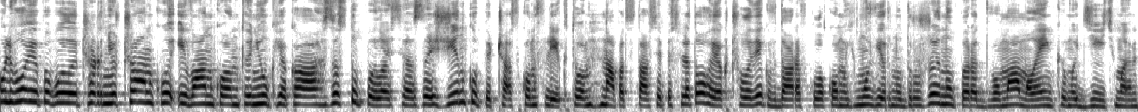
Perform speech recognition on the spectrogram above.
У Львові побили чернівчанку Іванку Антонюк, яка заступилася за жінку під час конфлікту. Напад стався після того, як чоловік вдарив кулаком ймовірну дружину перед двома маленькими дітьми.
